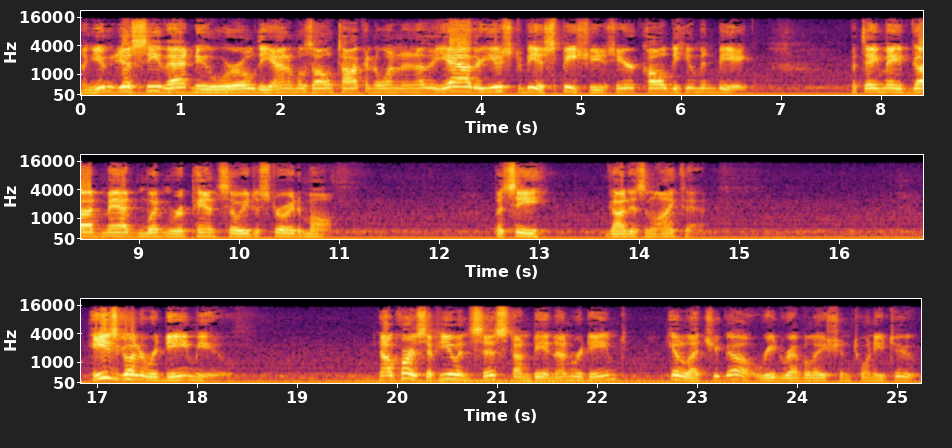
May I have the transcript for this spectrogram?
And you can just see that new world, the animals all talking to one another. Yeah, there used to be a species here called the human being. But they made God mad and wouldn't repent, so he destroyed them all. But see, God isn't like that. He's going to redeem you. Now, of course, if you insist on being unredeemed, he'll let you go. Read Revelation 22.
